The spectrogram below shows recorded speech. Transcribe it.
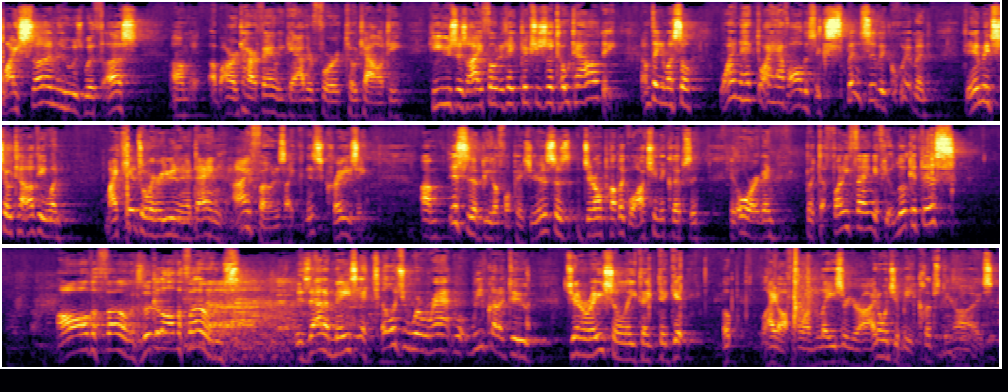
My son, who was with us, um, our entire family gathered for totality. He used his iPhone to take pictures of totality. I'm thinking to myself, why in the heck do I have all this expensive equipment to image totality when my kids over here using a dang iPhone? It's like, this is crazy. Um, this is a beautiful picture. This is general public watching the eclipse in, in Oregon. But the funny thing, if you look at this, all the phones, look at all the phones. Is that amazing? It tells you where we're at, what we've got to do generationally to, to get, light off. I don't want to laser your eye. I don't want you to be eclipsed in your eyes.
